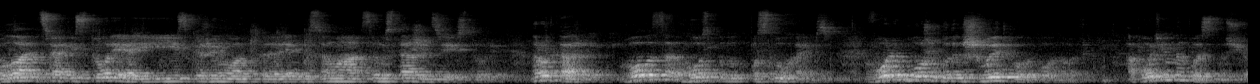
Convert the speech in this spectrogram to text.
була ця історія і скажімо, е, якби сама стержень цієї історії. Народ каже, голоса Господу послухаємося, волю Божу будемо швидко виконувати. А потім написано, що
